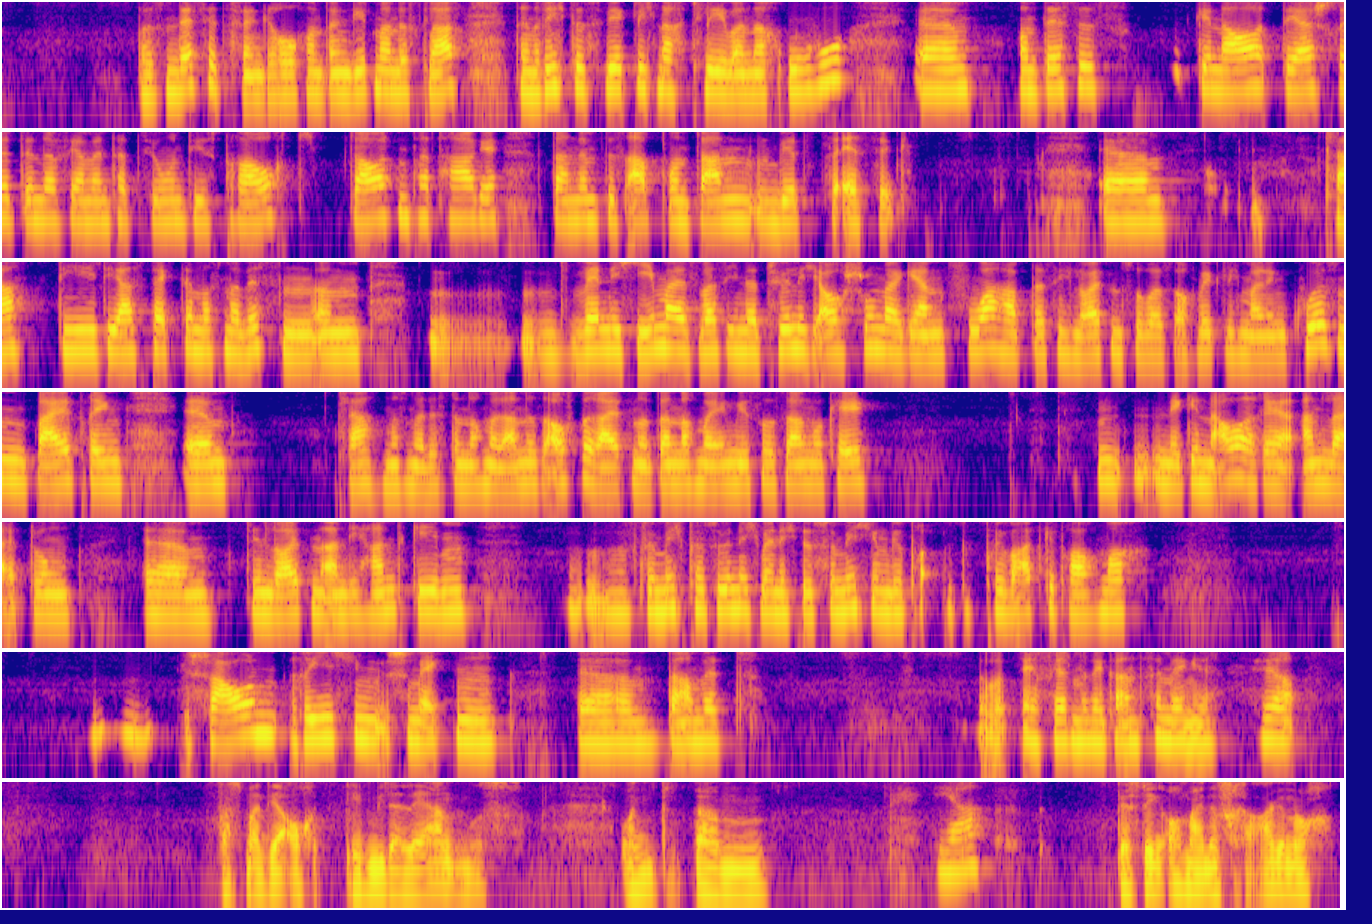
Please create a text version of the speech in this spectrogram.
was ist denn das jetzt für ein Geruch? Und dann geht man das Glas, dann riecht es wirklich nach Kleber, nach Uhu. Ähm, und das ist genau der Schritt in der Fermentation, die es braucht. Dauert ein paar Tage, dann nimmt es ab und dann wird es zu Essig. Ähm, klar, die, die Aspekte muss man wissen. Ähm, wenn ich jemals, was ich natürlich auch schon mal gern vorhab, dass ich Leuten sowas auch wirklich mal in Kursen beibringe, ähm, klar muss man das dann nochmal anders aufbereiten und dann nochmal irgendwie so sagen, okay, eine genauere Anleitung ähm, den Leuten an die Hand geben. Für mich persönlich, wenn ich das für mich im Gebra Privatgebrauch mache, schauen, riechen, schmecken, ähm, damit erfährt man eine ganze Menge. Ja. Was man ja auch eben wieder lernen muss. Und ähm, Ja, deswegen auch meine Frage noch,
